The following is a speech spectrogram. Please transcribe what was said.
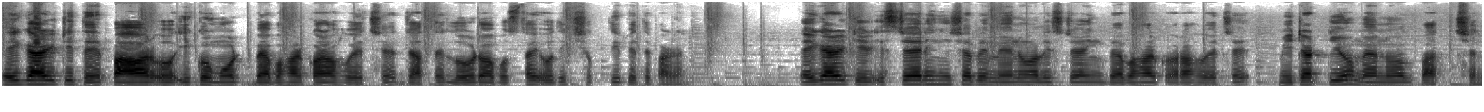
এই গাড়িটিতে পাওয়ার ও ইকো মোড ব্যবহার করা হয়েছে, যাতে লোড অবস্থায় অধিক শক্তি পেতে পারেন। এই গাড়িটির স্টিয়ারিং হিসাবে ম্যানুয়াল স্টিয়ারিং ব্যবহার করা হয়েছে। মিটারটিও ম্যানুয়াল পাচ্ছেন।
